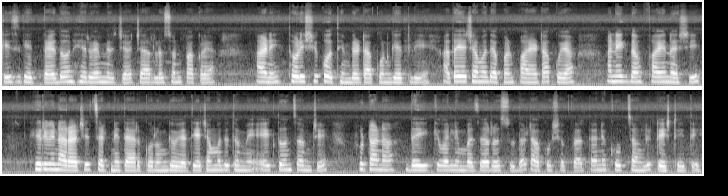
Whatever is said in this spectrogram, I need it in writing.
किस घेतला आहे दोन हिरव्या मिरच्या चार लसूण पाकळ्या आणि थोडीशी कोथिंबीर टाकून घेतली. आहे आता याच्यामध्ये आपण पाणी टाकूया आणि एकदम फाईन अशी हिरवी नारळाची चटणी तयार करून घेऊयात. याच्यामध्ये तुम्ही एक दोन चमचे फुटाणा दही किंवा लिंबाचा रससुद्धा टाकू शकता. त्याने खूप चांगली टेस्ट येते.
